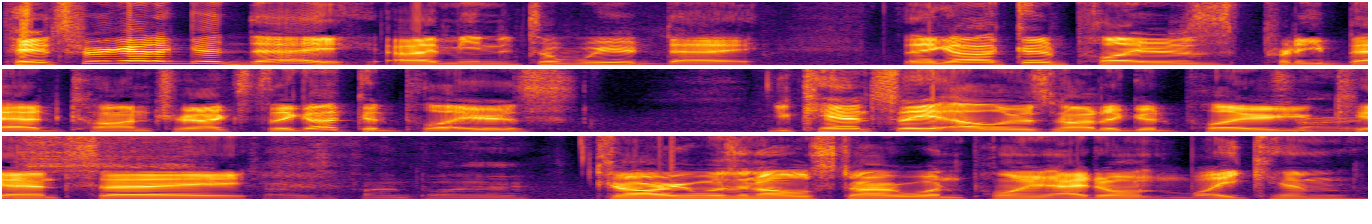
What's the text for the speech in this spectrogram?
Pittsburgh had a good day. I mean, it's a weird day. They got good players, pretty bad contracts. They got good players. You can't say Eller's not a good player. You can't say Char's a fine player. Jarry was an all star at one point. I don't like him.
